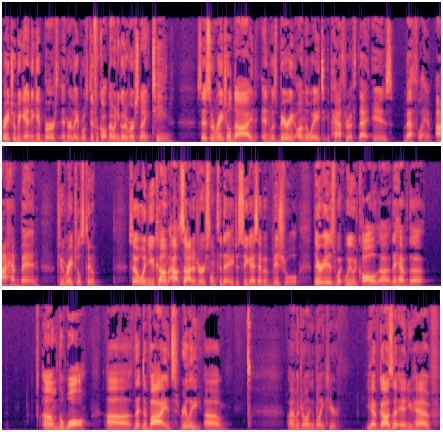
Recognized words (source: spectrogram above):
Rachel began to give birth, and her labor was difficult. Now, when you go to verse 19, it says, So Rachel died and was buried on the way to Epaphrath, that is Bethlehem. I have been to Rachel's tomb. So when you come outside of Jerusalem today, just so you guys have a visual, there is what we would call, uh, they have the, um, the wall uh, that divides really, um, why am I drawing a blank here? You have Gaza and you have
